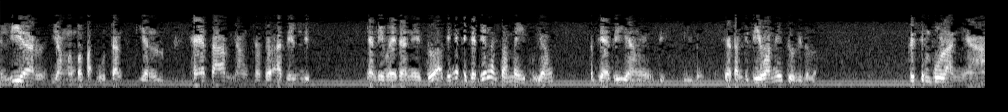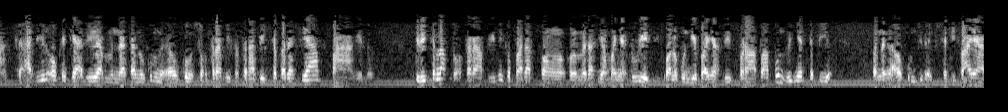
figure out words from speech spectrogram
miliar, yang membabat hutan sekian hektar, yang contoh Adelis yang di Medan itu, akhirnya kejadianlah sama ibu yang terjadi yang di, di, di, di Tiwan itu gitu loh. Kesimpulannya, keadilan, oke keadilan mendatang hukum, hukum sok terapi, sok terapi kepada siapa gitu. Jadi celah sok terapi ini kepada konglomerat yang banyak duit. Walaupun dia banyak duit berapapun duitnya tapi penegak hukum tidak bisa dibayar.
